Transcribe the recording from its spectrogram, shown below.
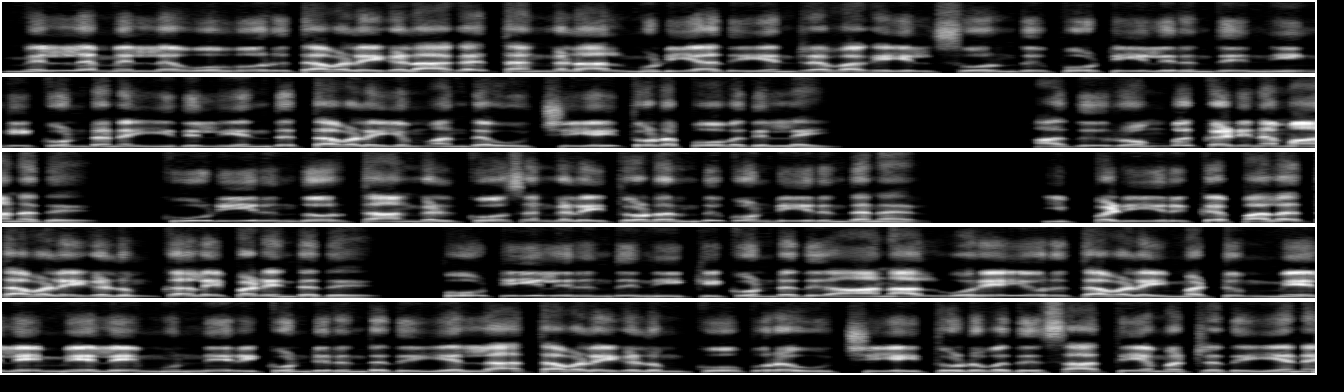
மெல்ல மெல்ல ஒவ்வொரு தவளைகளாக தங்களால் முடியாது என்ற வகையில் சோர்ந்து போட்டியிலிருந்து நீங்கிக் கொண்டன இதில் எந்த தவளையும் அந்த உச்சியை தொடப்போவதில்லை. அது ரொம்ப கடினமானது. கூடியிருந்தோர் தாங்கள் கோஷங்களை தொடர்ந்து கொண்டிருந்தனர். இப்படியிருக்க பல தவளைகளும் கலைப்படைந்தது. போட்டியிலிருந்து நீக்கிக் கொண்டது ஆனால் ஒரேயொரு தவளை மட்டும் மேலே மேலே முன்னேறிக் கொண்டிருந்தது. எல்லா தவளைகளும் கோபுர உச்சியை தொடுவது சாத்தியமற்றது என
